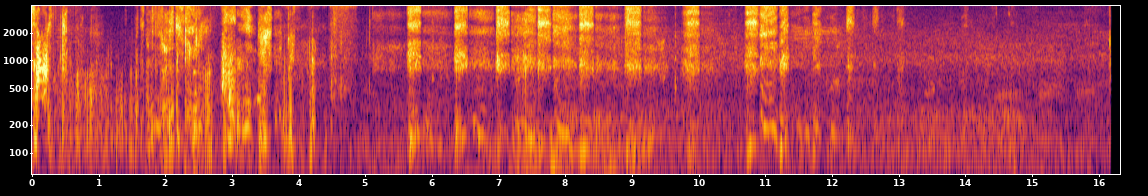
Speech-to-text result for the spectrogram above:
あっ!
